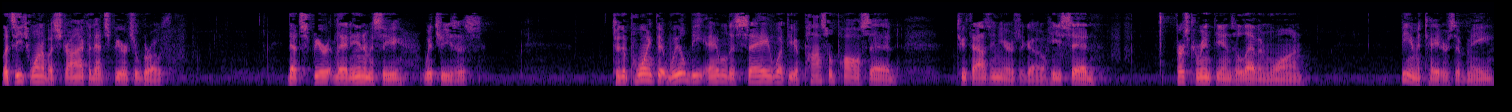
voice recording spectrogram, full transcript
Let's each one of us strive for that spiritual growth, that spirit led intimacy with Jesus, to the point that we'll be able to say what the Apostle Paul said 2,000 years ago. He said, 1 Corinthians 11 1, Be imitators of me,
